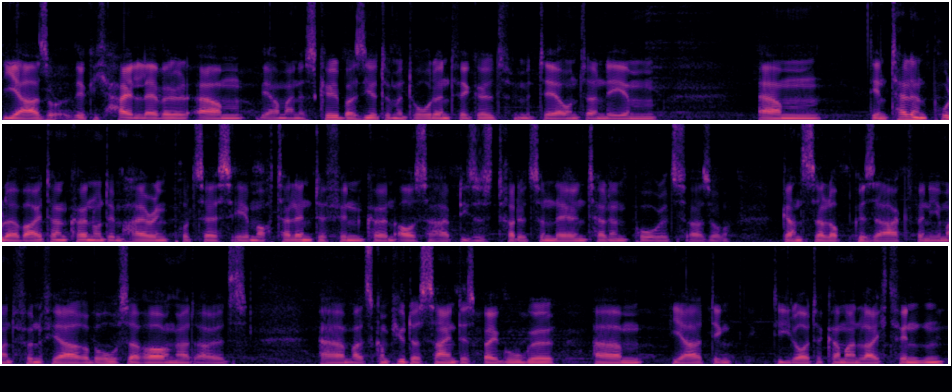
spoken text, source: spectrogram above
Ja, also wirklich High Level. Ähm, wir haben eine skillbasierte Methode entwickelt, mit der Unternehmen ähm, den Talentpool erweitern können und im Hiring-Prozess eben auch Talente finden können außerhalb dieses traditionellen Talentpools. Also ganz salopp gesagt, wenn jemand fünf Jahre Berufserfahrung hat als, ähm, als Computer Scientist bei Google, ähm, ja, den, die Leute kann man leicht finden.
